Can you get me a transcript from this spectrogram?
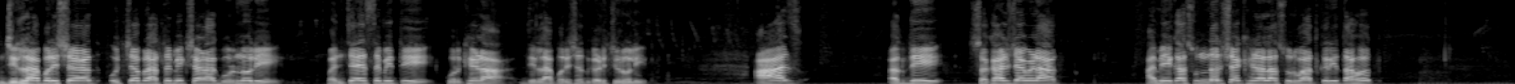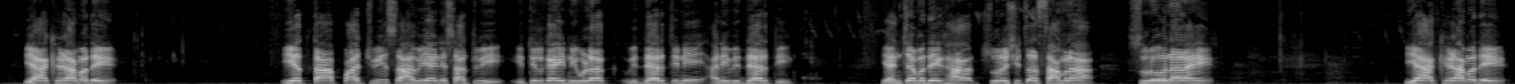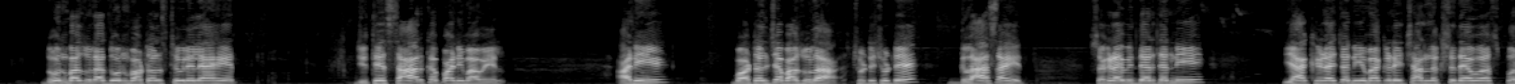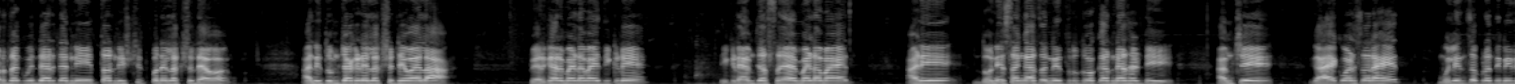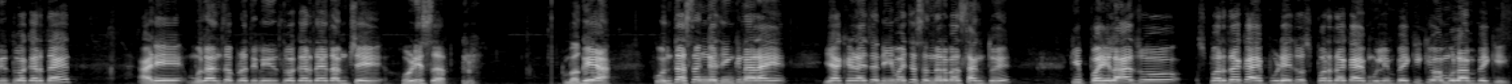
जिल्हा परिषद उच्च प्राथमिक शाळा गुरनोली पंचायत समिती कुरखेडा जिल्हा परिषद गडचिरोली. आज अगदी सकाळच्या वेळात आम्ही एका सुंदरशा खेळाला सुरुवात करीत आहोत. या खेळामध्ये इयत्ता पाचवी सहावी आणि सातवी येथील काही निवडक विद्यार्थिनी आणि विद्यार्थी यांच्यामध्ये एक हा चुरशीचा सामना सुरू होणार आहे. या खेळामध्ये दोन बाजूला दोन बॉटल्स ठेवलेले आहेत जिथे सारखं पाणी मावेल. आणि बॉटलच्या बाजूला छोटे छोटे ग्लास आहेत. सगळ्या विद्यार्थ्यांनी या खेळाच्या नियमाकडे छान लक्ष द्यावं. स्पर्धक विद्यार्थ्यांनी तर निश्चितपणे लक्ष द्यावं. आणि तुमच्याकडे लक्ष ठेवायला पेरगार मॅडम आहेत इकडे. इकडे आमच्या सयाम मॅडम आहेत. आणि दोन्ही संघाचं नेतृत्व करण्यासाठी आमचे गायकवाड सर आहेत मुलींचं प्रतिनिधित्व करतायत आणि मुलांचं प्रतिनिधित्व करतायत आमचे होळी सर. बघूया कोणता संघ जिंकणार आहे या खेळाच्या नियमाच्या संदर्भात सांगतोय की पहिला जो स्पर्धक आहे पुढे जो स्पर्धक आहे मुलींपैकी किंवा मुलांपैकी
